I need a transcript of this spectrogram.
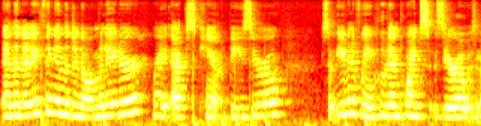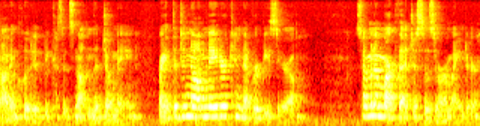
And then anything in the denominator, right, x can't be 0. So even if we include endpoints, 0 is not included because it's not in the domain right? The denominator can never be zero. So I'm going to mark that just as a reminder.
